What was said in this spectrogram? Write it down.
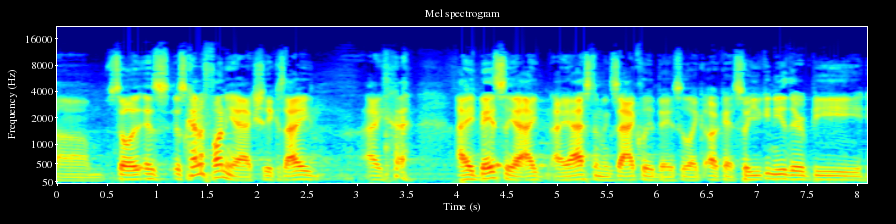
Um, so it's it's kind of funny actually because I I I basically I, I asked him exactly basically like okay so you can either be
